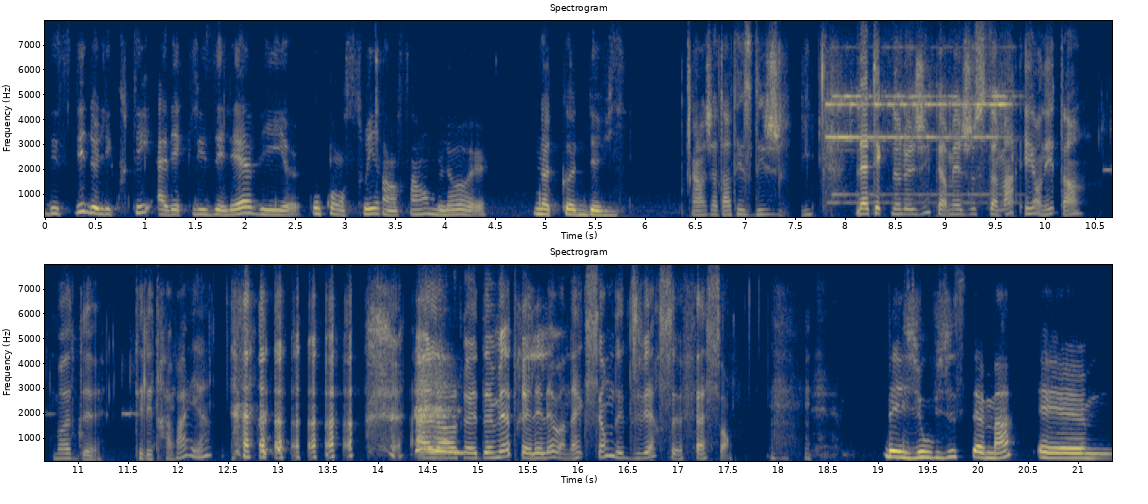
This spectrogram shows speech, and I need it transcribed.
décider de l'écouter avec les élèves et euh, co-construire ensemble euh, notre code de vie. Ah, j'adore tes idées, Julie. La technologie permet justement, et on est en mode télétravail, hein? Alors, euh, de mettre l'élève en action de diverses façons. Bien, j'ouvre justement euh,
